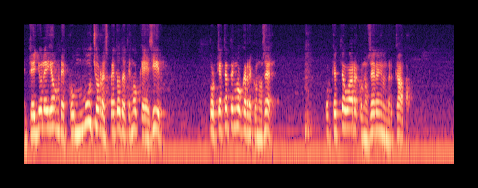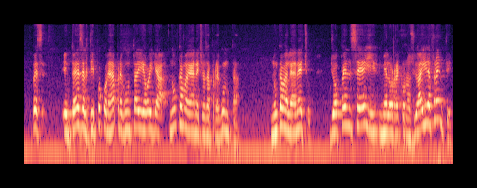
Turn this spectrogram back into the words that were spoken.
Entonces yo le dije, hombre, con mucho respeto te tengo que decir, ¿por qué te tengo que reconocer? ¿Por qué te voy a reconocer en el mercado? Pues entonces el tipo con esa pregunta dijo, oiga, nunca me habían hecho esa pregunta, nunca me la han hecho. Yo pensé y me lo reconoció ahí de frente.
